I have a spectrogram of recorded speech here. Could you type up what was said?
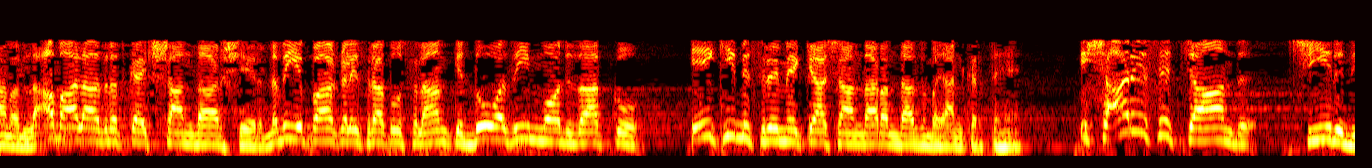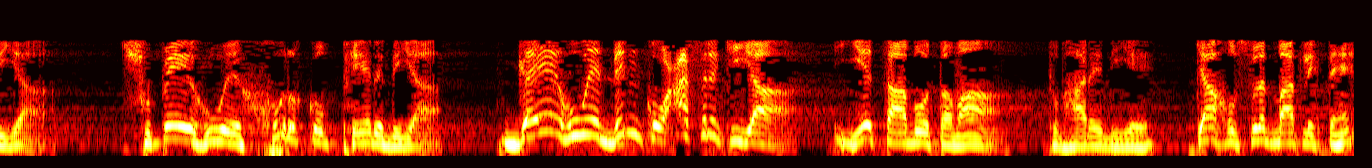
سبحان اللہ اب اعلیٰ حضرت کا ایک شاندار شعر۔ نبی پاک علیہ السلاط والسلام کے دو عظیم معجزات کو ایک ہی مصرے میں کیا شاندار انداز بیان کرتے ہیں۔ اشارے سے چاند چیر دیا، چھپے ہوئے خر کو پھیر دیا، گئے ہوئے دن کو عصر کیا، یہ تاب و تواں تمہارے لیے۔ کیا خوبصورت بات لکھتے ہیں۔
